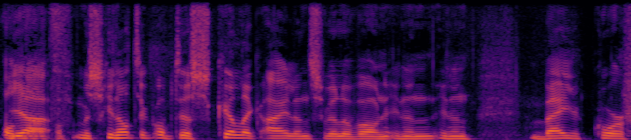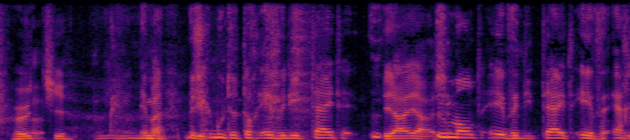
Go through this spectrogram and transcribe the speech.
Omdat... Ja, of misschien had ik op de Skillick Islands willen wonen... in een, in een bijenkorfhutje. Nee, maar misschien moet toch even die tijd... Ja, ja, iemand even die tijd even echt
